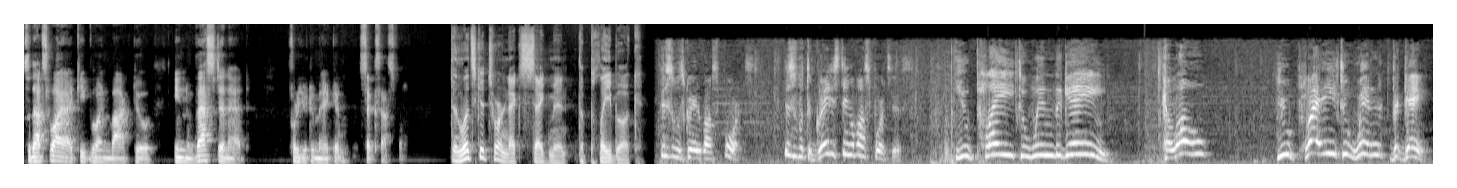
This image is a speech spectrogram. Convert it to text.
So that's why I keep going back to invest in it for you to make it successful. Then let's get to our next segment, the playbook. This is what's great about sports. This is what the greatest thing about sports is. You play to win the game. Hello? You play to win the game.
